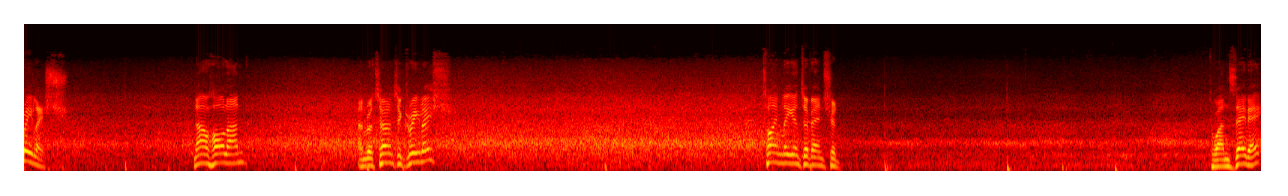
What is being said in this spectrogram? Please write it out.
Grealish. Now Haaland. And return to Grealish. Timely intervention. Tuanzebe.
